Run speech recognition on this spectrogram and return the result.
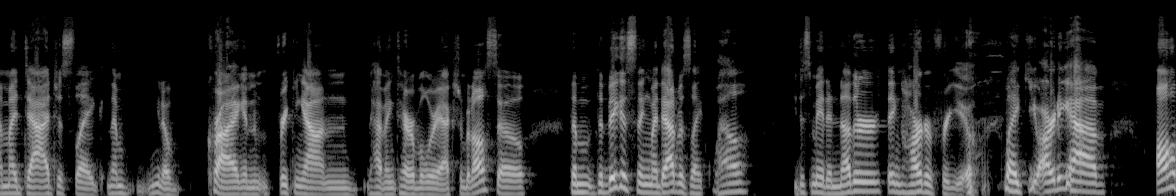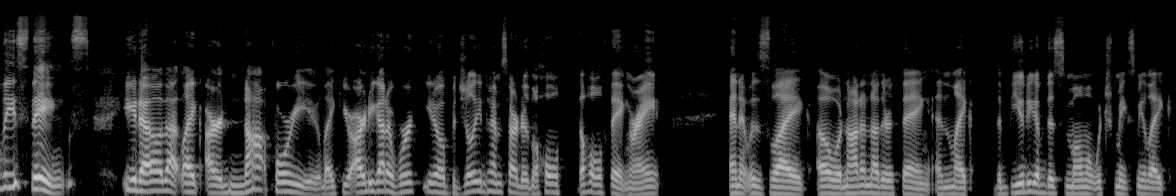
and my dad just like them, you know, crying and freaking out and having terrible reaction. But also the the biggest thing, my dad was like, Well, you just made another thing harder for you. like you already have all these things, you know, that like are not for you. Like you already got to work, you know, a bajillion times harder, the whole the whole thing, right? and it was like oh not another thing and like the beauty of this moment which makes me like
